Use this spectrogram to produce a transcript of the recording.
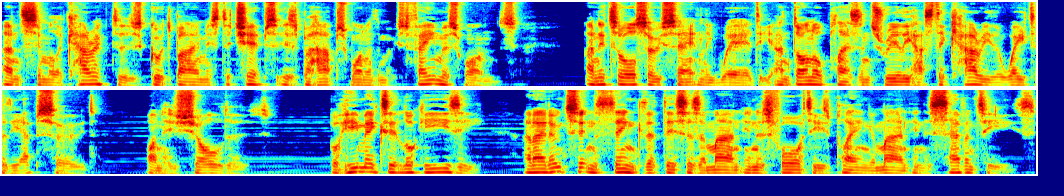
and similar characters. Goodbye, Mr. Chips is perhaps one of the most famous ones. And it's also certainly wordy, and Donald Pleasence really has to carry the weight of the episode on his shoulders. But he makes it look easy, and I don't sit and think that this is a man in his 40s playing a man in his 70s.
